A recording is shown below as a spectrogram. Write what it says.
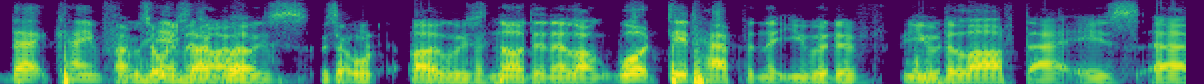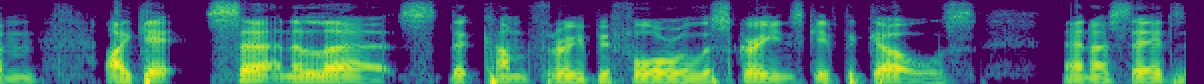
that came from was him, and I work? was Was all- I was nodding along. What did happen that you would have you would have laughed at is um, I get certain alerts that come through before all the screens give the goals, and I said,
